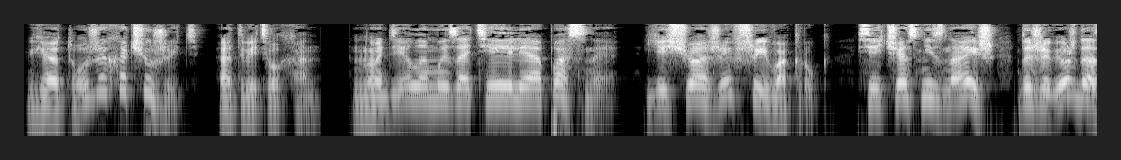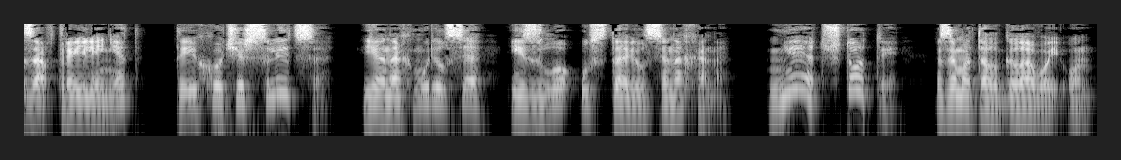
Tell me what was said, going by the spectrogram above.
«Я тоже хочу жить», – ответил хан. Но дело мы затеяли опасное, еще ожившие вокруг. Сейчас не знаешь, доживешь до завтра или нет. Ты хочешь слиться? Я нахмурился и зло уставился на хана. Нет, что ты, замотал головой он.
